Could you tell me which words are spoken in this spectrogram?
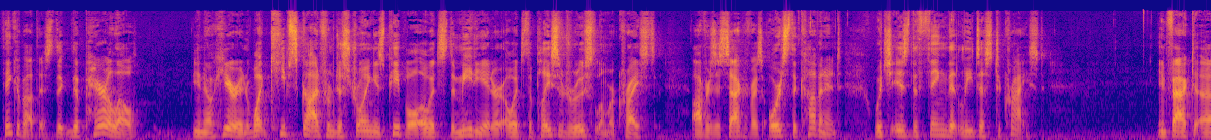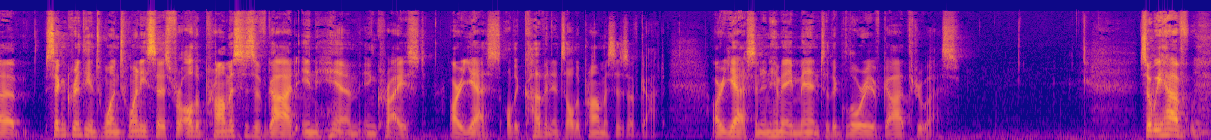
Think about this. The, the parallel, you know, here and what keeps God from destroying his people. Oh, it's the mediator. Oh, it's the place of Jerusalem where Christ offers his sacrifice. Or it's the covenant, which is the thing that leads us to Christ. In fact, uh, 2 Corinthians 1.20 says, For all the promises of God in him, in Christ, are yes. All the covenants, all the promises of God are yes, and in him amen to the glory of God through us. So we have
